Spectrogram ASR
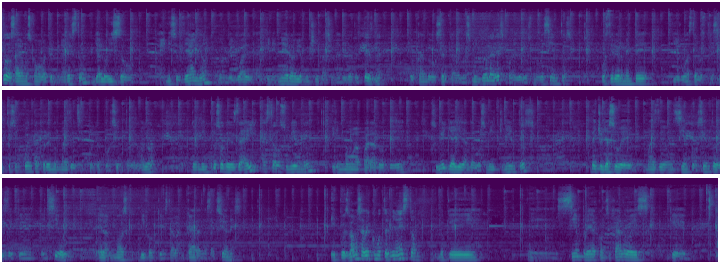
todos sabemos cómo va a terminar esto, ya lo hizo inicios de año, donde igual en enero había mucha irracionalidad de Tesla, tocando cerca de los mil dólares, por ahí de los 900. Posteriormente llegó hasta los 350, perdiendo más del 50% del valor, donde incluso desde ahí ha estado subiendo y no ha parado de subir, ya llegando a los 1500. De hecho ya sube más de un 100% desde que el CEO Elon Musk dijo que estaban caras las acciones. Y pues vamos a ver cómo termina esto. Lo que eh, siempre he aconsejado es que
